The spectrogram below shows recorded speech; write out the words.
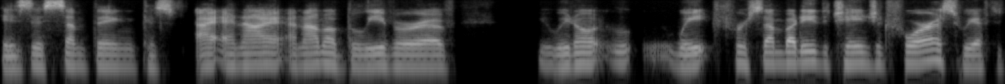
is this something because I and I and I'm a believer of we don't wait for somebody to change it for us. We have to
